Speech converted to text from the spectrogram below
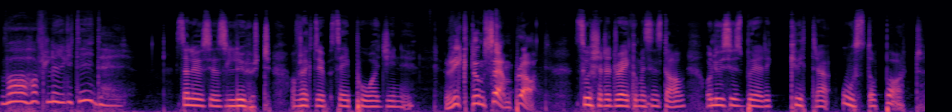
vad har flugit i dig? sa Lucius lurt och försökte sig på Ginny. Rictum sempra! Swishade Draco med sin stav och Lucius började kvittra ostoppbart.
